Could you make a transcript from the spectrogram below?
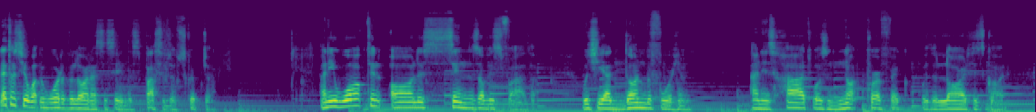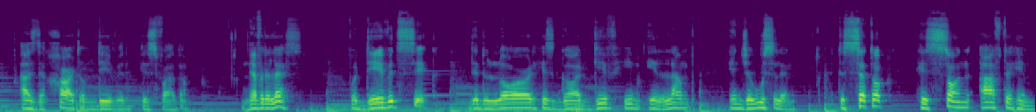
Let us hear what the word of the Lord has to say in this passage of Scripture. And he walked in all the sins of his father, which he had done before him, and his heart was not perfect with the Lord his God, as the heart of David his father. Nevertheless, for David's sake did the Lord his God give him a lamp in Jerusalem to set up his son after him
